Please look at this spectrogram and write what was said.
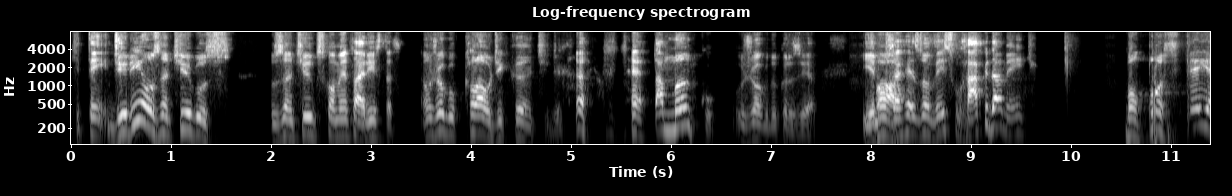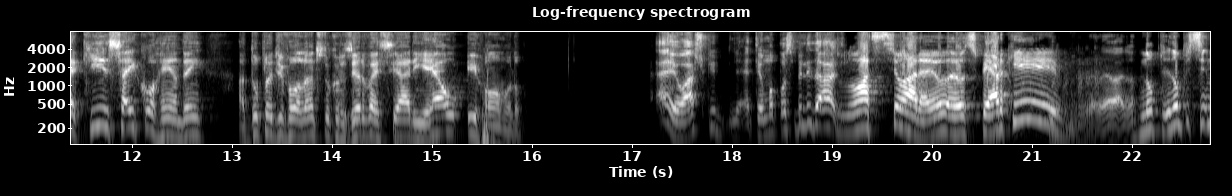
que tem. Diriam os antigos, os antigos comentaristas, é um jogo claudicante. é, tá manco o jogo do Cruzeiro. E ele precisa resolver isso rapidamente. Bom, postei aqui e saí correndo, hein? A dupla de volantes do Cruzeiro vai ser Ariel e Rômulo. É, eu acho que é, tem uma possibilidade. Nossa senhora, eu, eu espero que não, não precisa,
